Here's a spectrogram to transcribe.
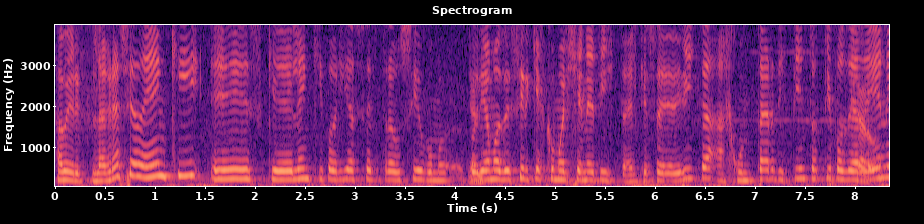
A ver, la gracia de Enki es que el Enki podría ser traducido como. Podríamos decir que es como el genetista, el que se dedica a juntar distintos tipos de Claro. ADN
